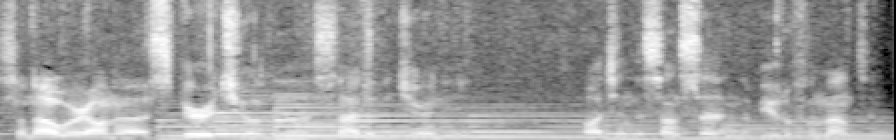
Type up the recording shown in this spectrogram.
So now we're on a spiritual uh, side of the journey, watching the sunset and the beautiful mountain.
